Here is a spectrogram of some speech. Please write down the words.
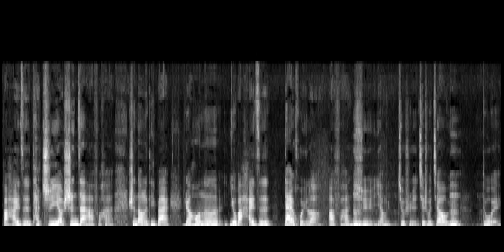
把孩子他执意要生在阿富汗，生到了迪拜，然后呢又把孩子带回了阿富汗去养，就是接受教育。嗯。对，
